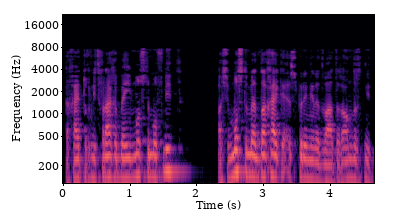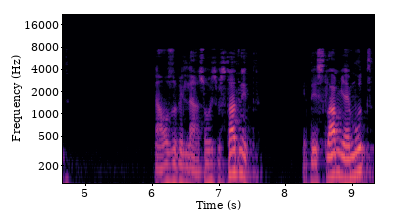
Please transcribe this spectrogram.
Dan ga je toch niet vragen, ben je moslim of niet? Als je moslim bent, dan ga ik springen in het water, anders niet. Nou, billah, zoiets bestaat niet. In de islam, jij moet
